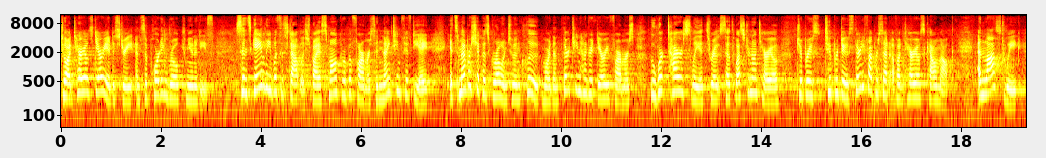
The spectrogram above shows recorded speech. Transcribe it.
to Ontario's dairy industry and supporting rural communities. Since Gay was established by a small group of farmers in 1958, its membership has grown to include more than 1,300 dairy farmers who work tirelessly throughout southwestern Ontario to produce 35% of Ontario's cow milk. And last week,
